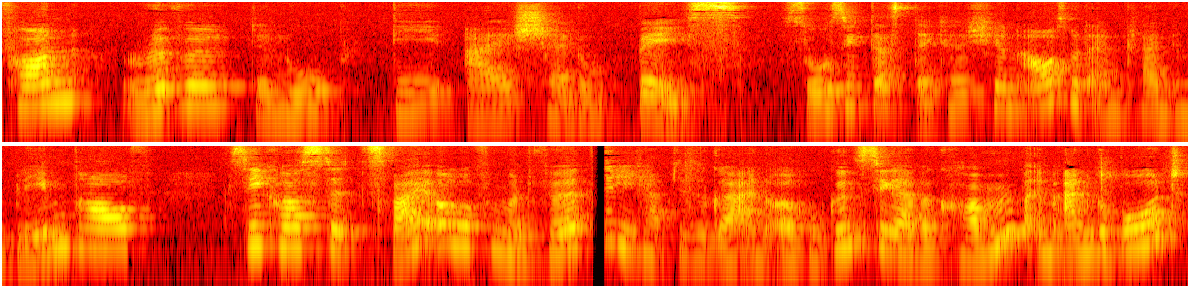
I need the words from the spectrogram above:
von Rivel de Loop die Eyeshadow Base. So sieht das Deckelchen aus mit einem kleinen Emblem drauf. Sie kostet 2,45 Euro. Ich habe sie sogar einen Euro günstiger bekommen im Angebot.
